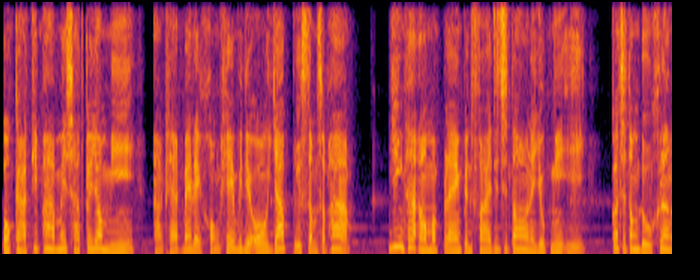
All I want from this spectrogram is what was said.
โอกาสที่ภาพไม่ชัดก็ย่อมมี หากแถบแม่เหล็กของเทปวิดีโอยับหรือเสื่อมสภาพ ยิ่งถ้าเอามาแปลงเป็นไฟล์ดิจิตอลในยุคนี้อีก ก็จะต้องดูเครื่อง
